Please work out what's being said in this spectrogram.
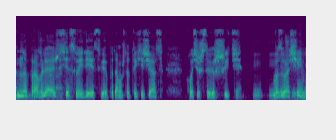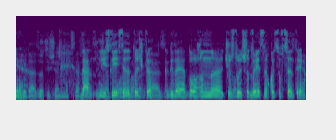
направляешь все свои действия, потому что ты сейчас хочешь совершить возвращение. Да, если есть эта точка, когда я должен э, чувствовать, что Творец находится в центре,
